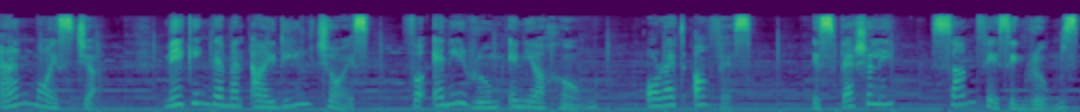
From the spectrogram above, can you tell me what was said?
and moisture, making them an ideal choice for any room in your home or at office, especially sun-facing rooms,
